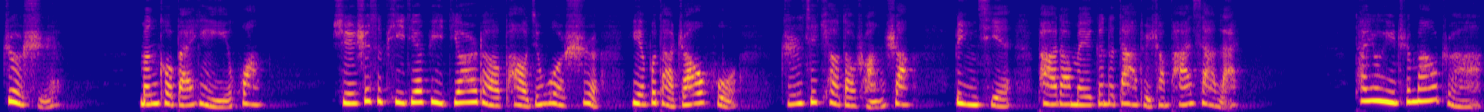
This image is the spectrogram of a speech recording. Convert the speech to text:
这时，门口白影一晃，雪狮子屁颠屁颠的跑进卧室，也不打招呼，直接跳到床上，并且爬到梅根的大腿上趴下来。他用一只猫爪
